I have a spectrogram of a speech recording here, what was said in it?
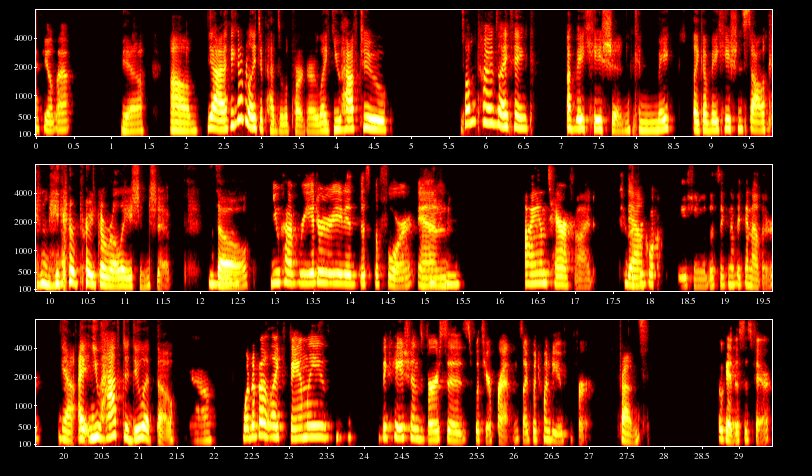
I feel that. Yeah. Um, yeah, I think it really depends on the partner. Like you have to sometimes I think a vacation can make like a vacation style can make or break a relationship. Mm-hmm. So you have reiterated this before, and mm-hmm. I am terrified to yeah. ever go on vacation with a significant other. Yeah, I, you have to do it though. Yeah. What about like family vacations versus with your friends? Like, which one do you prefer? Friends. Okay, this is fair.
